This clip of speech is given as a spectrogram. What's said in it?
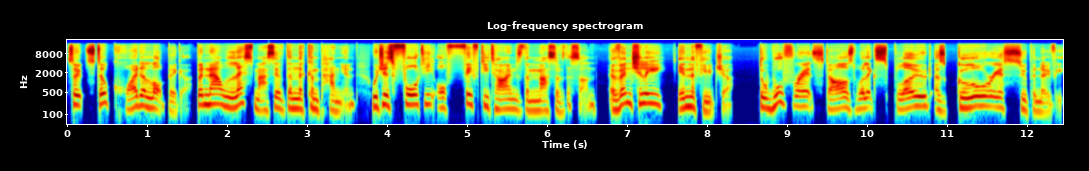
so still quite a lot bigger, but now less massive than the companion, which is 40 or 50 times the mass of the Sun. Eventually, in the future, the Wolf-Rayet stars will explode as glorious supernovae,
